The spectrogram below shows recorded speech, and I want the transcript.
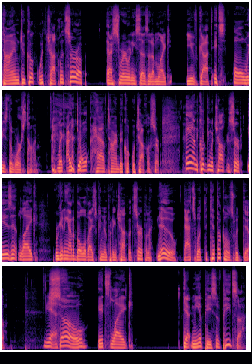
time to cook with chocolate syrup." I swear, when he says it, I'm like, "You've got." It's always the worst time. Like I don't have time to cook with chocolate syrup, and cooking with chocolate syrup isn't like we're getting out a bowl of ice cream and putting chocolate syrup on it. No, that's what the typicals would do. yes. So it's like, get me a piece of pizza,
